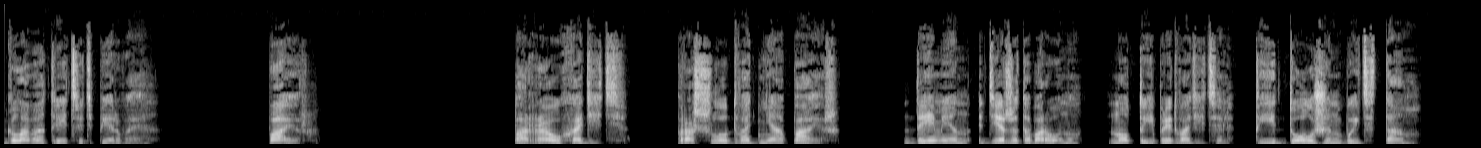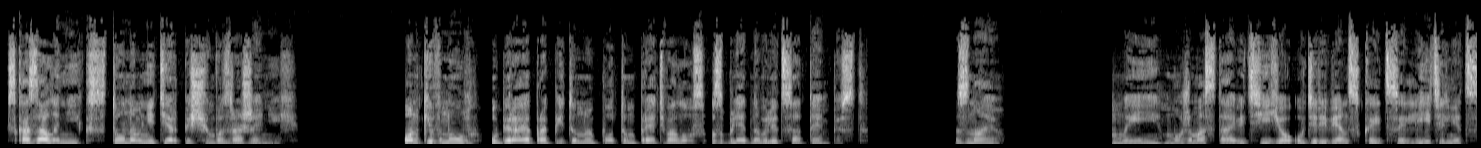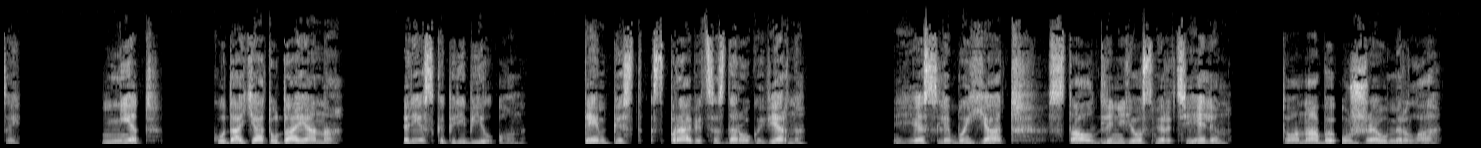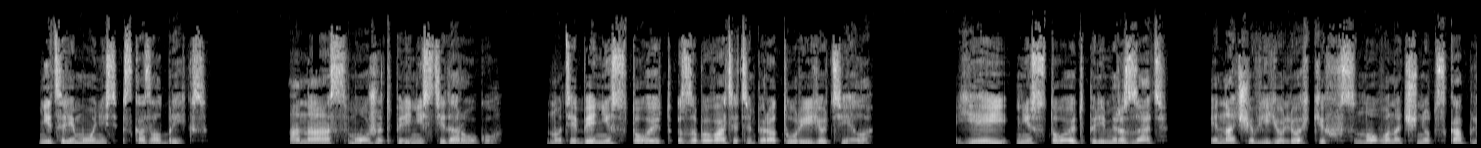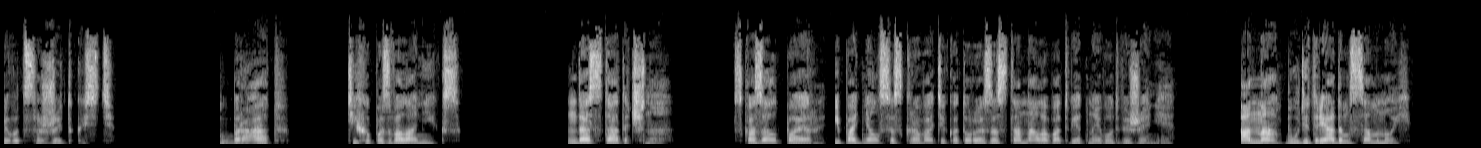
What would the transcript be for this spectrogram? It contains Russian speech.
Глава тридцать первая. Пайр. Пора уходить. Прошло два дня, Пайр. Дэмиан держит оборону, но ты предводитель. Ты должен быть там, — сказала Никс тоном, нетерпящим возражений. Он кивнул, убирая пропитанную потом прядь волос с бледного лица Темпест. «Знаю. Мы можем оставить ее у деревенской целительницы «Нет. Куда я, туда и она», — резко перебил он. «Темпест справится с дорогой, верно? Если бы яд стал для нее смертелен, то она бы уже умерла», — не церемонясь, сказал Брикс. «Она сможет перенести дорогу, но тебе не стоит забывать о температуре ее тела. Ей не стоит перемерзать, иначе в ее легких снова начнет скапливаться жидкость». «Брат», — тихо позвала Никс. «Достаточно», — сказал Пайер и поднялся с кровати, которая застонала в ответ на его движение. «Она будет рядом со мной».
